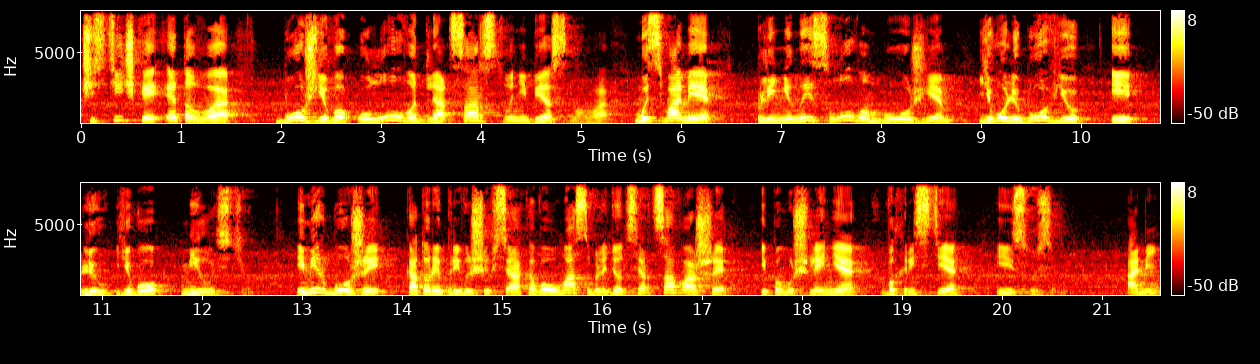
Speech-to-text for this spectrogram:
частичкой этого Божьего улова для Царства Небесного. Мы с вами пленены Словом Божьим, Его любовью и Его милостью. И мир Божий, который превыше всякого ума, соблюдет сердца ваши и помышления во Христе Иисусе. Аминь.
